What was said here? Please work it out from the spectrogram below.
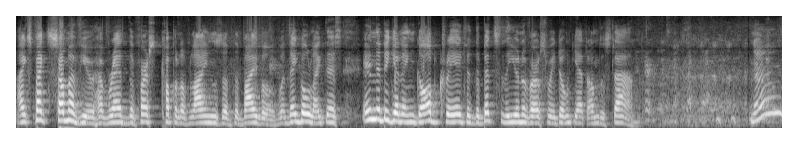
I expect some of you have read the first couple of lines of the Bible when they go like this In the beginning, God created the bits of the universe we don't yet understand. no?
